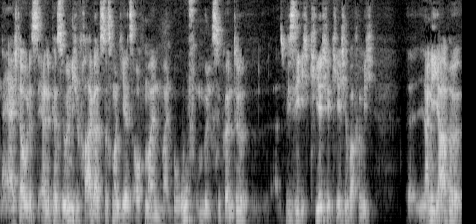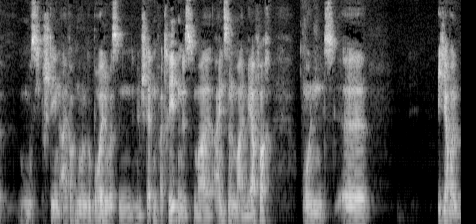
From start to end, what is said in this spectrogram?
Naja, ich glaube, das ist eher eine persönliche Frage, als dass man die jetzt auf meinen, meinen Beruf ummünzen könnte. Also wie sehe ich Kirche? Kirche war für mich äh, lange Jahre, muss ich gestehen, einfach nur ein Gebäude, was in, in den Städten vertreten ist, mal einzeln, mal mehrfach. Und äh, ich aber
